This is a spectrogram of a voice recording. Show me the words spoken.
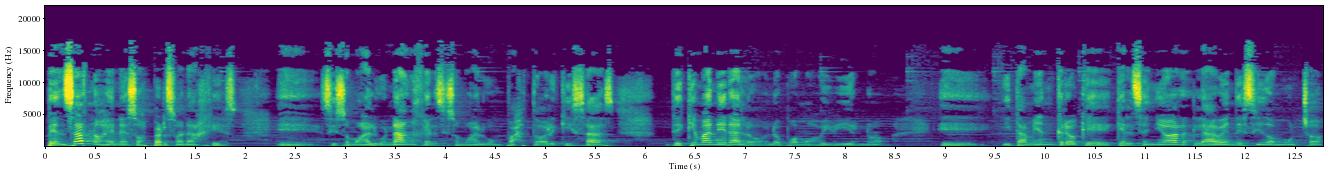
pensarnos en esos personajes. Eh, si somos algún ángel, si somos algún pastor, quizás, de qué manera lo, podemos vivir, ¿no? Eh, y también creo que, el Señor la ha bendecido mucho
